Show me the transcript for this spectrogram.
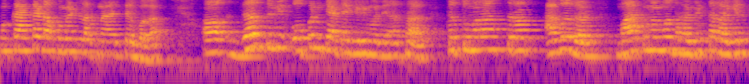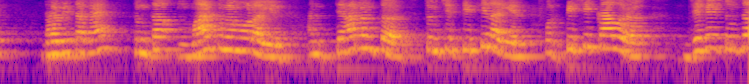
मग काय काय डॉक्युमेंट लागणार आहेत ते बघा. जर तुम्ही ओपन कॅटेगरीमध्ये असाल तर तुम्हाला सर्वात अगोदर मार्क मेमो दहावीचा लागेल. दहावीचा काय? तुमचा मार्क मेमो लागेल. आणि त्यानंतर तुमची टीसी लागेल. मग टीसी का बरं? जे काही तुमचा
